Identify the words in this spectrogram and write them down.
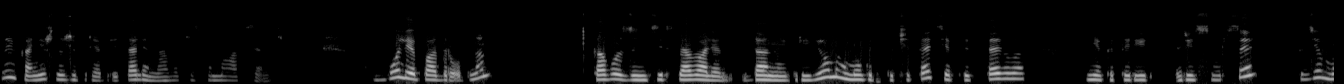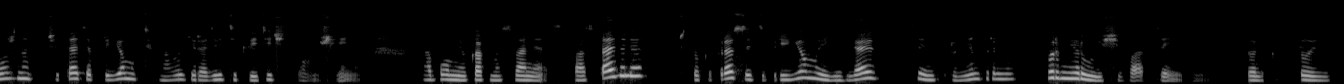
Ну и, конечно же, приобретали навыки самооценки. Более подробно, кого заинтересовали данные приемы, могут почитать. Я представила некоторые ресурсы, где можно почитать о приемах технологии развития критического мышления. Напомню, как мы с вами поставили, что как раз эти приемы являются инструментами формирующего оценивания. Только, то есть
